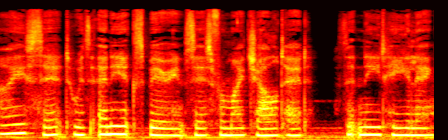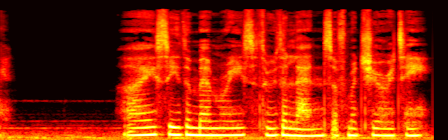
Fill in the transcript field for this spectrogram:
I sit with any experiences from my childhood that need healing. I see the memories through the lens of maturity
